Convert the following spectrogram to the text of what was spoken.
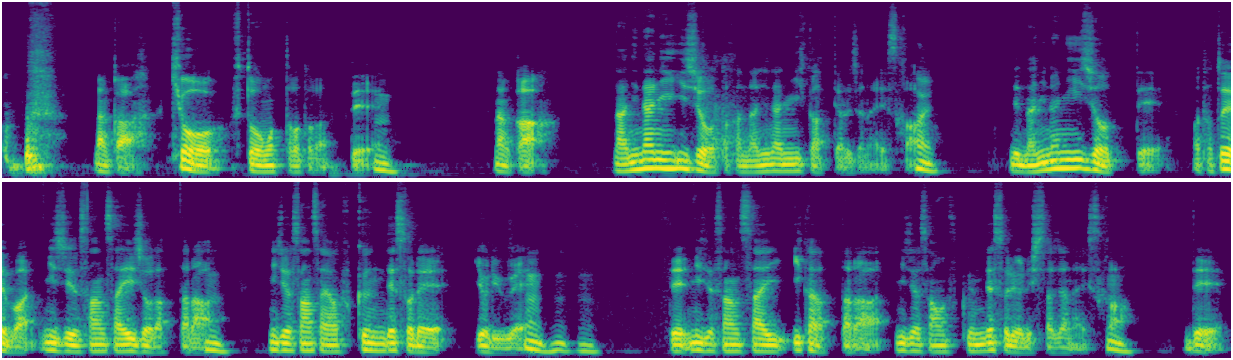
なんか、今日ふと思ったことがあって、うん。なんか、何々以上とか何々以下ってあるじゃないですか。はい。で、何々以上って、まあ、例えば23歳以上だったら、うん。23歳を含んでそれより上、うんうんうん。で、23歳以下だったら23を含んでそれより下じゃないですか。で、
